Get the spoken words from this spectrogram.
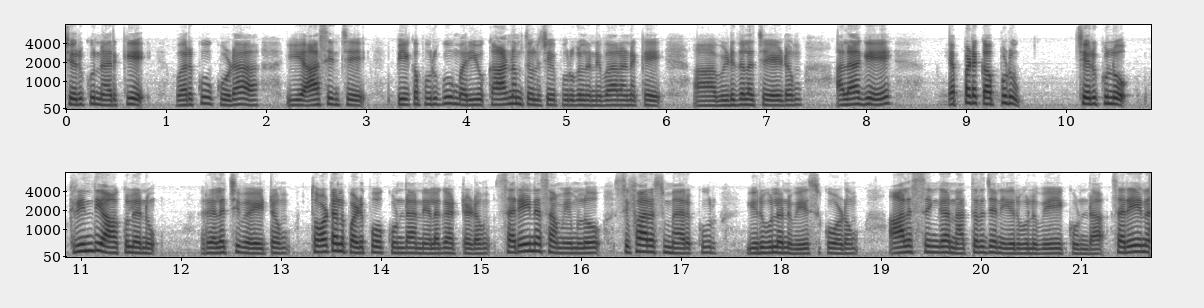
చెరుకు నరికే వరకు కూడా ఈ ఆశించే పీక పురుగు మరియు కాండం తొలిచే పురుగుల నివారణకై విడుదల చేయడం అలాగే ఎప్పటికప్పుడు చెరుకులో క్రింది ఆకులను రెలచివేయటం తోటలు పడిపోకుండా నిలగట్టడం సరైన సమయంలో సిఫారసు మేరకు ఎరువులను వేసుకోవడం ఆలస్యంగా నత్రజని ఎరువులు వేయకుండా సరైన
